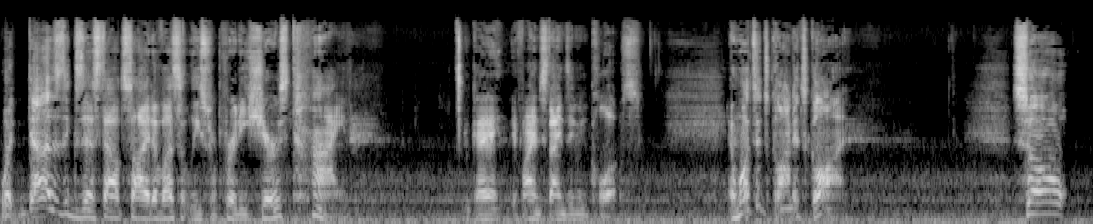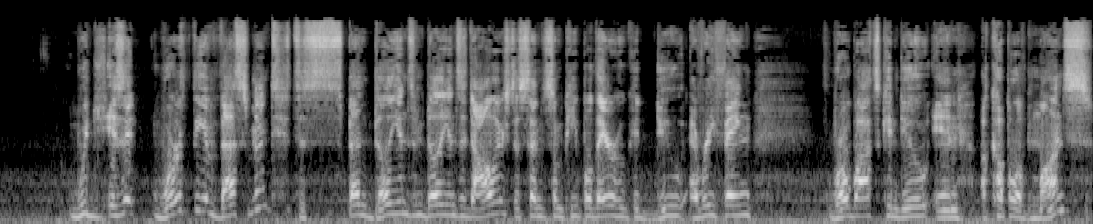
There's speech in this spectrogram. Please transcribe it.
What does exist outside of us, at least we're pretty sure, is time. Okay, if Einstein's even close. And once it's gone, it's gone. So would is it worth the investment to spend billions and billions of dollars to send some people there who could do everything robots can do in a couple of months?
